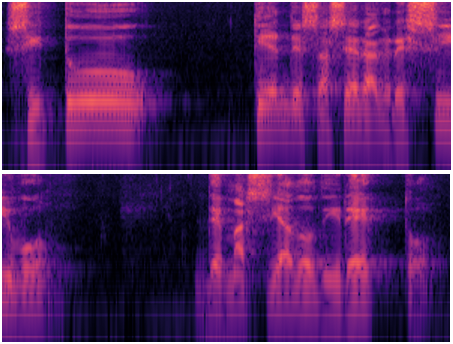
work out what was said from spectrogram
Si tú tiendes a ser agresivo, demasiado directo,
